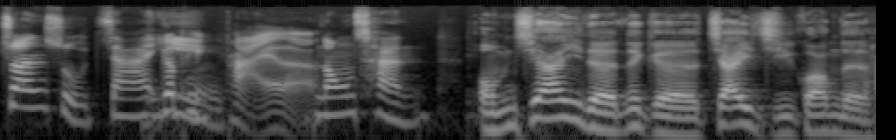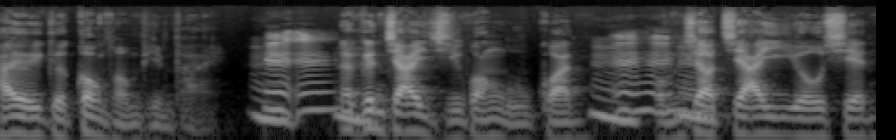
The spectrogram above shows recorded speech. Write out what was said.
专属嘉义一个品牌了。农产，我们嘉义的那个嘉义极光的还有一个共同品牌，嗯嗯那跟嘉义极光无关，嗯我们叫嘉义优先，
